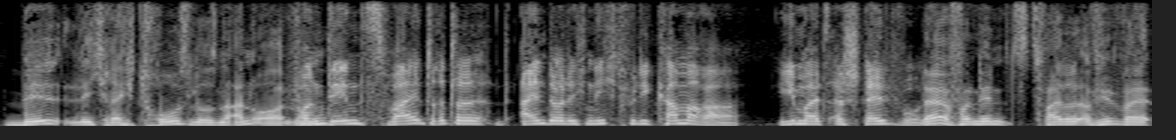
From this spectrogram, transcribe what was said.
bildlich recht trostlosen Anordnung. Von denen zwei Drittel eindeutig nicht für die Kamera jemals erstellt wurden. Naja, von den zwei Drittel auf jeden Fall,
